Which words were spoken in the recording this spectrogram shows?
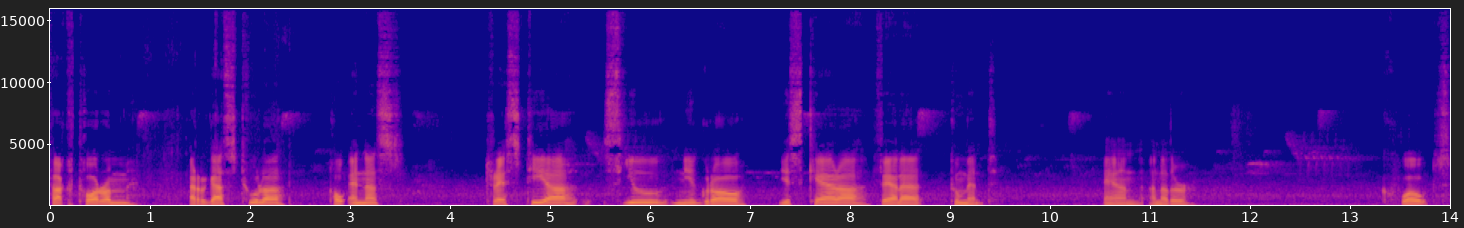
factorum ergastula poenas trestia siu nigro Yiscera fela tument. And another quote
